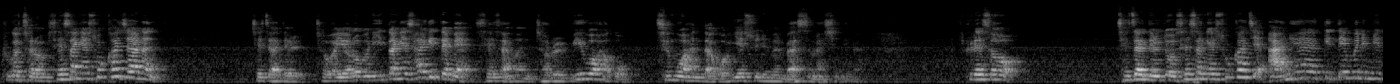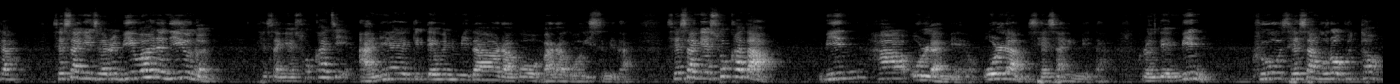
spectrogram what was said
그것처럼 세상에 속하지 않은 제자들 저와 여러분이 이 땅에 살기 때문에 세상은 저를 미워하고 증오한다고 예수님은 말씀하십니다. 그래서 제자들도 세상에 속하지 아니하였기 때문입니다. 세상이 저를 미워하는 이유는 세상에 속하지 아니하였기 때문입니다. 라고 말하고 있습니다. 세상에 속하다 민하 올람이에요. 올람 세상입니다. 그런데 민 그 세상으로부터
